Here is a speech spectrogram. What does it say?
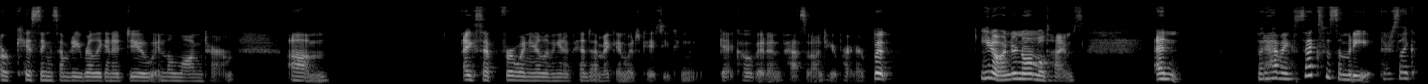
or kissing somebody really going to do in the long term? Um, except for when you're living in a pandemic, in which case you can get COVID and pass it on to your partner. But you know, under normal times, and but having sex with somebody, there's like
